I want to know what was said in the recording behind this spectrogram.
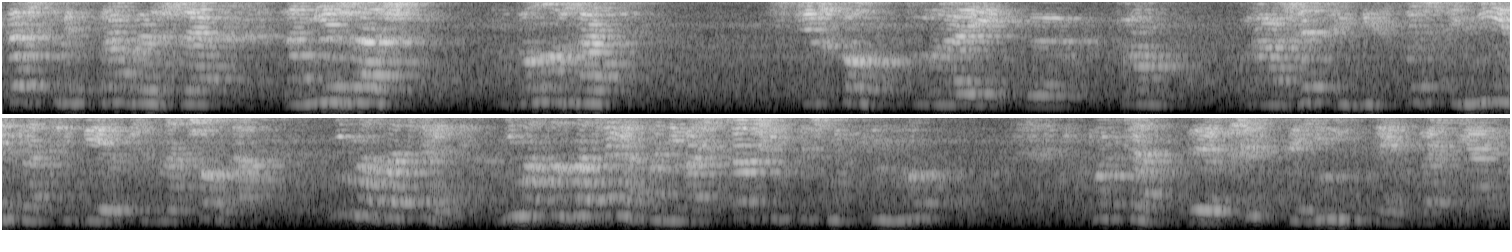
zdasz sobie sprawę, że zamierzasz podążać ścieżką, w której, w rzeczywistości nie jest dla Ciebie przeznaczona, nie ma znaczenia. Nie ma to znaczenia, ponieważ wciąż jesteśmy w tym roku. I podczas gdy wszyscy inni tutaj zwalniają,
